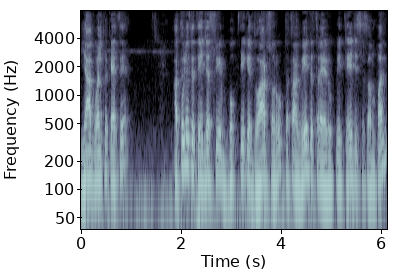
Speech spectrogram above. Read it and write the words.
यागवल्क कहते, अतुलित तेजस्वी भुक्ति के द्वार स्वरूप तथा वेद त्रय रूपी तेज से संपन्न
